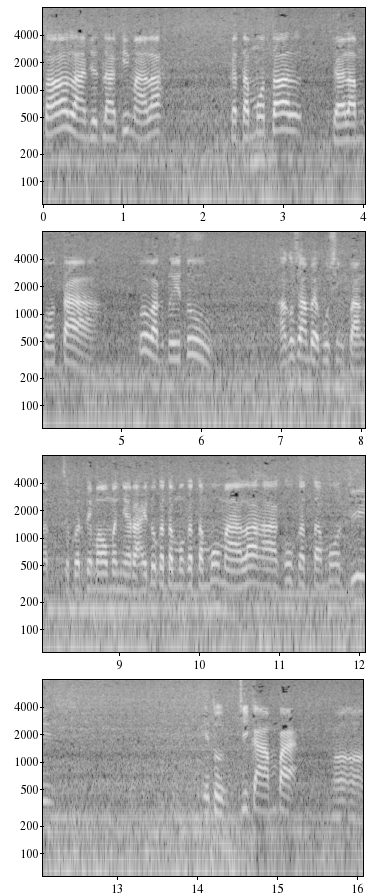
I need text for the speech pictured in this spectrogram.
tol lanjut lagi malah ketemu tol dalam kota. Kok waktu itu aku sampai pusing banget seperti mau menyerah. Itu ketemu-ketemu malah aku ketemu di itu Cikampek. Uh -uh.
